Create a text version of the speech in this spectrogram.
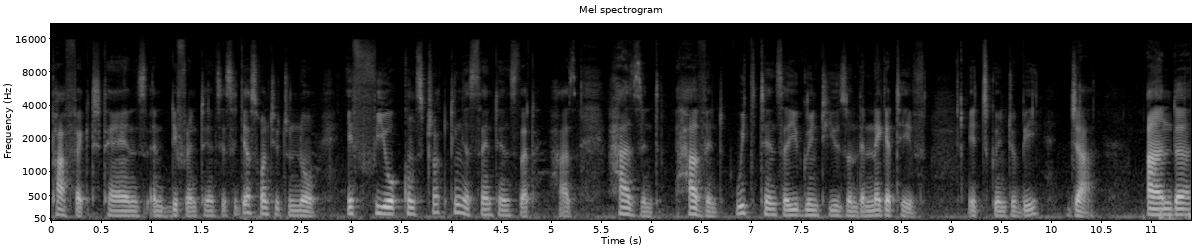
perfect tense, and different tenses. I just want you to know if you're constructing a sentence that has hasn't, haven't, which tense are you going to use on the negative? It's going to be ja. And uh,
